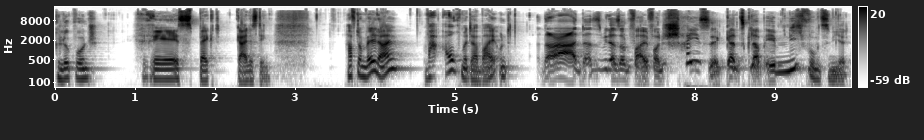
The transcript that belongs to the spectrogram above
Glückwunsch, Respekt, geiles Ding. Haftung Weldal war auch mit dabei und ah, das ist wieder so ein Fall von Scheiße, ganz knapp eben nicht funktioniert.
